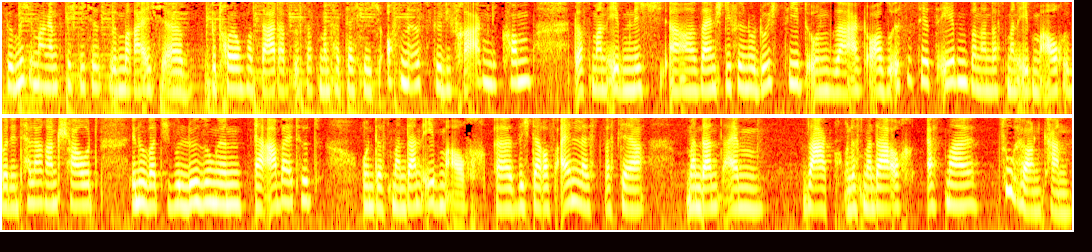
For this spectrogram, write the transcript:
für mich immer ganz wichtig ist im Bereich äh, Betreuung von Startups, ist, dass man tatsächlich offen ist für die Fragen, die kommen, dass man eben nicht äh, seinen Stiefel nur durchzieht und sagt, oh, so ist es jetzt eben, sondern dass man eben auch über den Tellerrand schaut, innovative Lösungen erarbeitet und dass man dann eben auch äh, sich darauf einlässt, was der Mandant einem sagt und dass man da auch erstmal zuhören kann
